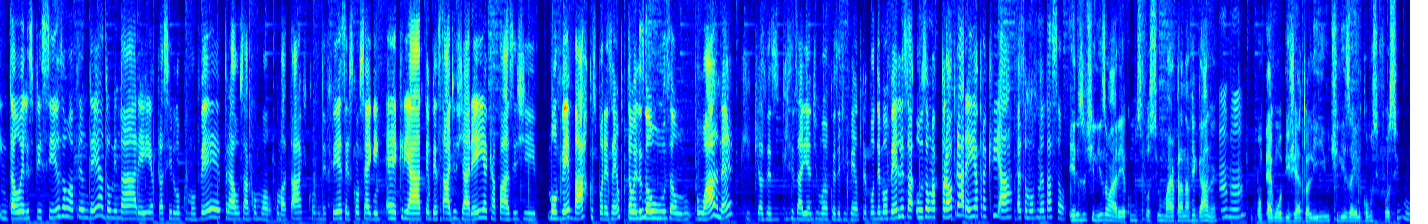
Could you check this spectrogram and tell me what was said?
Então eles precisam aprender a dominar a areia para se locomover, para usar como, como ataque, como defesa. Eles conseguem é, criar tempestades de areia capazes de mover barcos, por exemplo. Então eles não usam o ar, né? Que, que às vezes precisaria de uma coisa de vento para poder mover. Eles usam a própria areia para criar essa movimentação. Eles utilizam a areia como se fosse o mar para navegar, né? Uhum. Então pega um objeto ali e utiliza ele como se fosse o,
